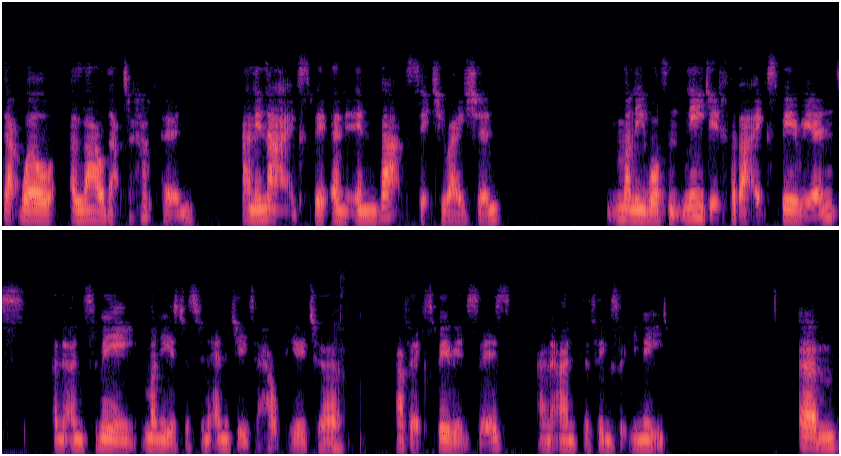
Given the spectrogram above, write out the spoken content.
that will allow that to happen. And in that experience and in that situation, money wasn't needed for that experience. And and to me, money is just an energy to help you to Yeah. have experiences and and the things that you need. Um,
